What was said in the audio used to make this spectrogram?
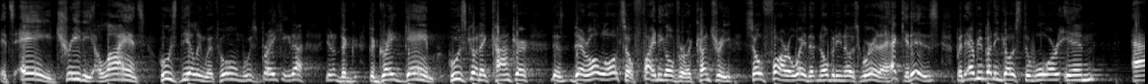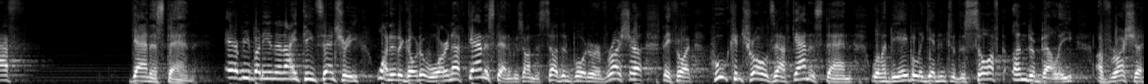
It's aid, treaty, alliance. Who's dealing with whom? Who's breaking down? You know, the, the great game. Who's going to conquer? They're all also fighting over a country so far away that nobody knows where the heck it is. But everybody goes to war in Afghanistan. Everybody in the 19th century wanted to go to war in Afghanistan. It was on the southern border of Russia. They thought, who controls Afghanistan will be able to get into the soft underbelly of Russia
